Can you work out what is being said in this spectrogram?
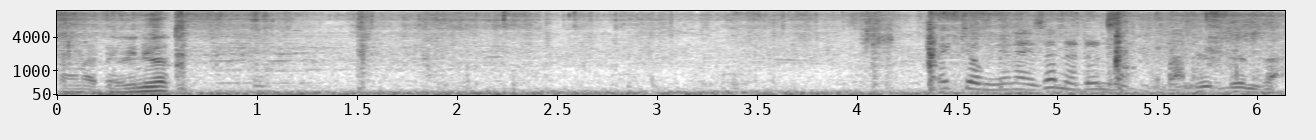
Xong là tưới nước cách trồng như này rất là đơn giản các bạn rất đơn giản.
